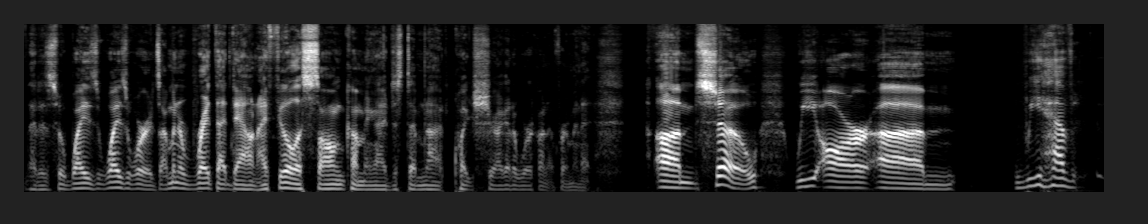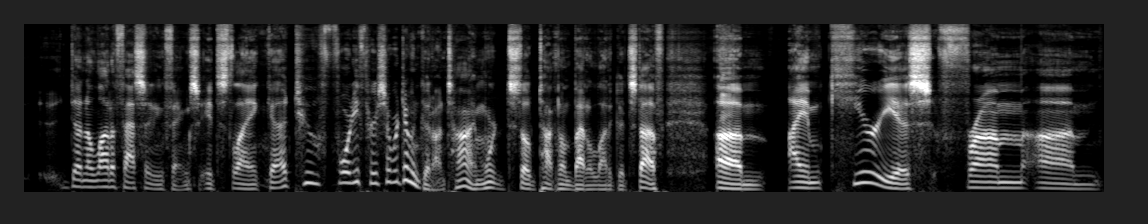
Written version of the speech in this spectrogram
That is so wise wise words. I'm gonna write that down. I feel a song coming. I just am not quite sure. I got to work on it for a minute. Um, so we are um, we have done a lot of fascinating things. It's like uh, two forty three, so we're doing good on time. We're still talking about a lot of good stuff. Um, I am curious from um,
